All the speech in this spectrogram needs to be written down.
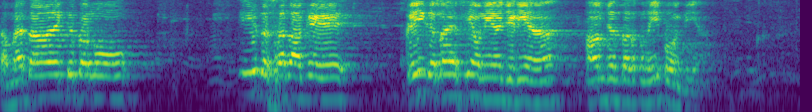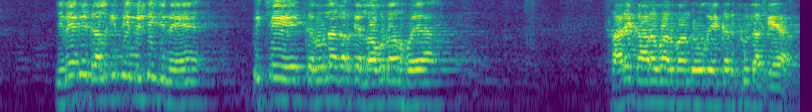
ਤਾਂ ਮੈਂ ਤਾਂ ਇੱਕ ਤੁਹਾਨੂੰ ਇਹ ਦੱਸਾਂਗਾ ਕਿ ਕਈ ਗੱਲਾਂ ਐਸੀਆਂ ਹੁੰਦੀਆਂ ਜਿਹੜੀਆਂ ਆਮ ਜਨਤਾ ਤੱਕ ਨਹੀਂ ਪਹੁੰਚਦੀਆਂ। ਜਿਵੇਂ ਕਿ ਗੱਲ ਕੀਤੀ ਮਿਲਦੀ ਜਿਵੇਂ ਪਿੱਛੇ ਕਰੋਨਾ ਕਰਕੇ ਲਾਕਡਾਊਨ ਹੋਇਆ। ਸਾਰੇ ਕਾਰੋਬਾਰ ਬੰਦ ਹੋ ਗਏ, ਕਰਫਿਊ ਲੱਗ ਗਿਆ।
